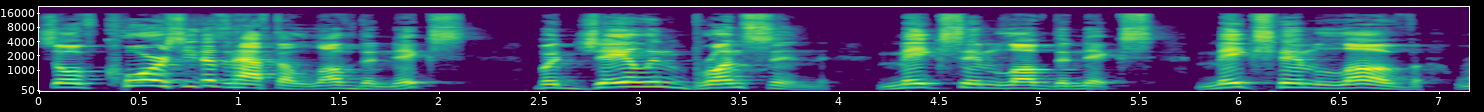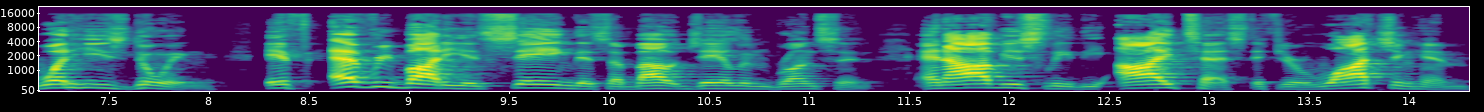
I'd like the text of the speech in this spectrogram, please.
So, of course, he doesn't have to love the Knicks. But Jalen Brunson makes him love the Knicks, makes him love what he's doing if everybody is saying this about Jalen Brunson, and obviously the eye test, if you're watching him,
